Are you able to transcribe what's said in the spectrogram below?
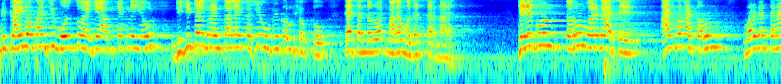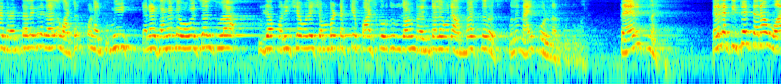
मी काही लोकांशी बोलतोय जे आमच्याकडे येऊन डिजिटल ग्रंथालय कसे उभी करू शकतो त्या संदर्भात मला मदत करणार आहे. जेणेकरून तरुण वर्ग असेल आज बघा तरुण वर्ग त्यांना ग्रंथालयाकडे जायला वाटत पण आहे. तुम्ही त्यांना सांगा का बाबा चल तुला तुझ्या परीक्षेमध्ये शंभर टक्के पास करतो तू जाऊन ग्रंथालयामध्ये अभ्यास करत मला नाहीच बोलणार तू तुम्हाला. तयारीच नाही. कारण का तिथे त्यांना वा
